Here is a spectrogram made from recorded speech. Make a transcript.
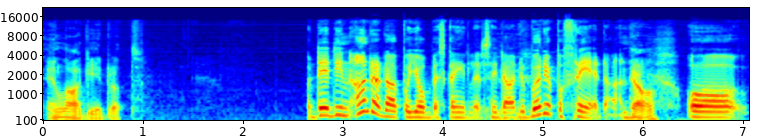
en lagidrott. Det är din andra dag på jobbet ska inledas idag. Du börjar på fredagen. Ja. Och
